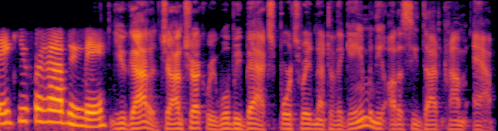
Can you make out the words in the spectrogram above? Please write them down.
Thank you for having me. You got it. John Chuckery will be back. Sports Radio After the Game and the Audacy.com app.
